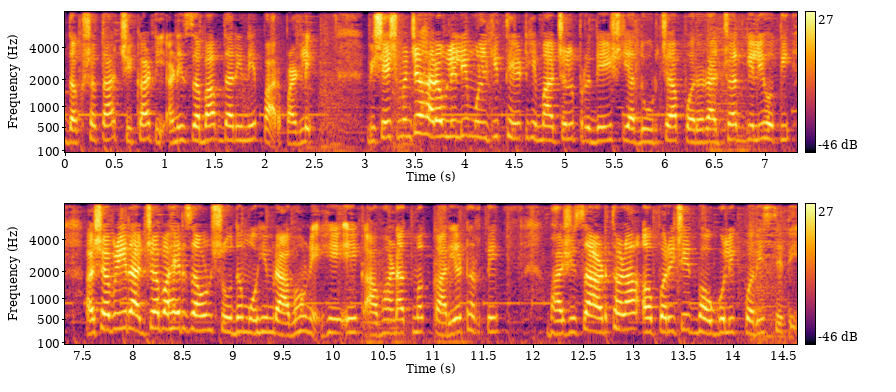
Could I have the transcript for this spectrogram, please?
दक्षता चिकाटी आणि जबाबदारीने पार पाडले. विशेष म्हणजे हरवलेली मुलगी थेट हिमाचल प्रदेश या दूरच्या परराज्यात गेली होती. अशावेळी राज्याबाहेर जाऊन शोध मोहीम राबवणे हे एक आव्हानात्मक कार्य ठरते. भाषेचा अडथळा अपरिचित भौगोलिक परिस्थिती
